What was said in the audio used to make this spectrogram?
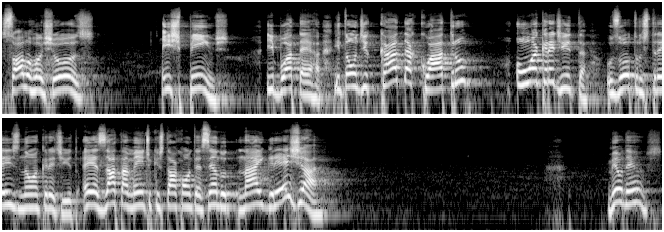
Solo rochoso, espinhos e boa terra. Então, de cada quatro, um acredita, os outros três não acreditam. É exatamente o que está acontecendo na igreja. Meu Deus.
